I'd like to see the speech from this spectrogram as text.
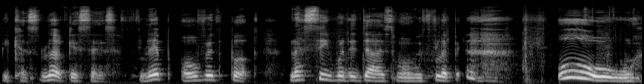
because look, it says flip over the book. Let's see what it does when we flip it. Ooh,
